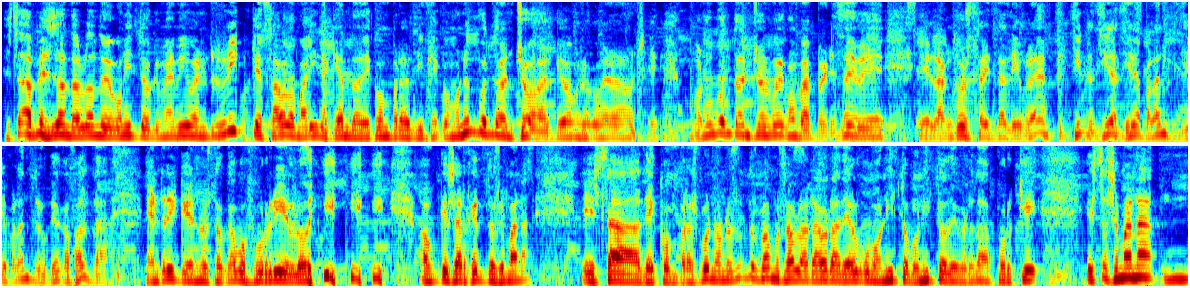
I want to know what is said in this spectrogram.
Estaba pensando, hablando de bonito, que mi amigo Enrique Zaola Marina, que anda de compras, dice, como no encuentro anchoas, que vamos a comer a la noche, como no encuentro anchoas, voy a comprar percebe, eh, langosta y tal. Y digo, "Ah, tira, tira, tira para adelante, tira para adelante, lo que haga falta. Enrique, nuestro cabo Furriel hoy, aunque es sargento semana, está de compras. Bueno, nosotros vamos a hablar ahora de algo bonito, bonito de verdad, porque esta semana mm,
